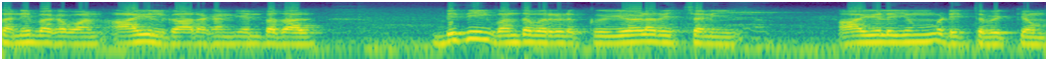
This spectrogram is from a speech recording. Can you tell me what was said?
சனி பகவான் ஆயுள்காரகன் என்பதால் விதி வந்தவர்களுக்கு ஏழரை சனி ஆயுளையும் அடித்து வைக்கும்.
